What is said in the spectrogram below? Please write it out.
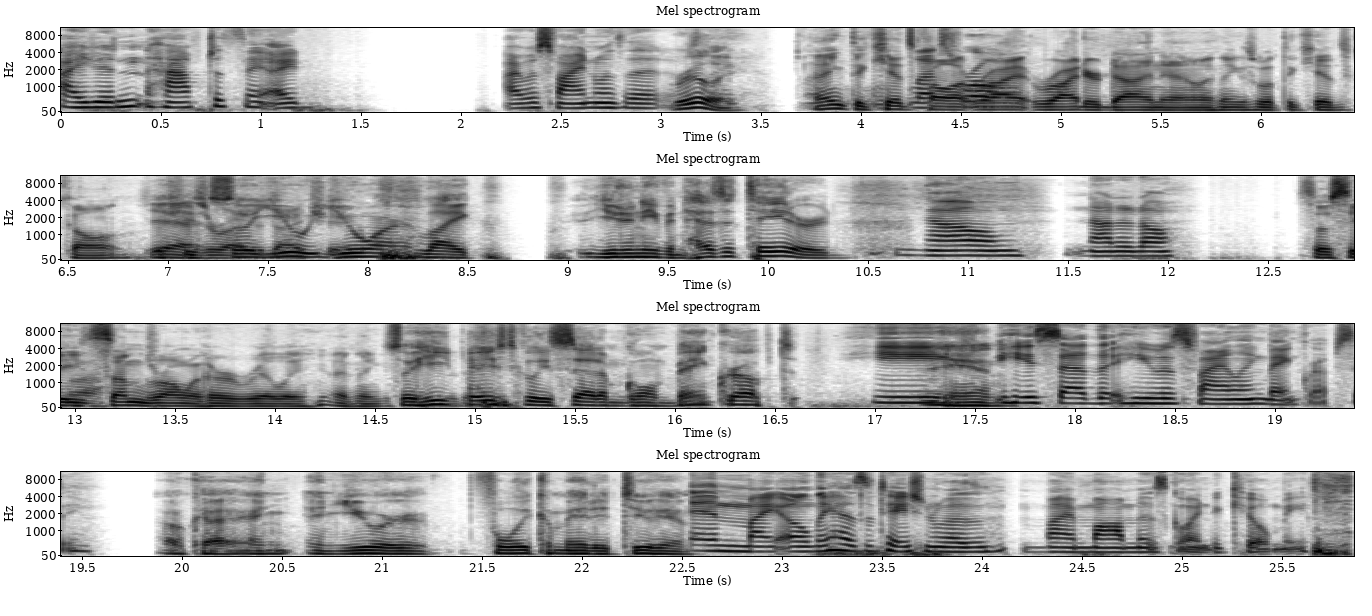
I didn't have to think I I was fine with it. Really. I think the kids call it ride, ride, or die now. I think is what the kids call it. So yeah. so you you weren't like you didn't even hesitate or no, not at all. So see, wow. something's wrong with her, really. I think. So he basically said, "I'm going bankrupt." He and, he said that he was filing bankruptcy. Okay, and and you were fully committed to him. And my only hesitation was, my mom is going to kill me. That's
